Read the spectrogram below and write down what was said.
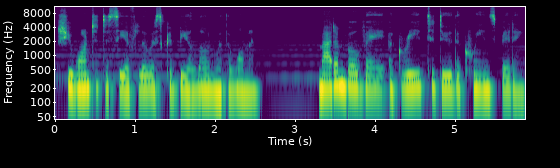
She wanted to see if Louis could be alone with a woman. Madame Beauvais agreed to do the queen's bidding.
